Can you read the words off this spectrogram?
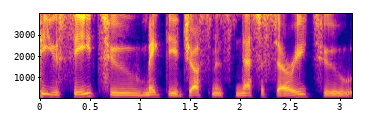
PUC to make the adjustments necessary to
